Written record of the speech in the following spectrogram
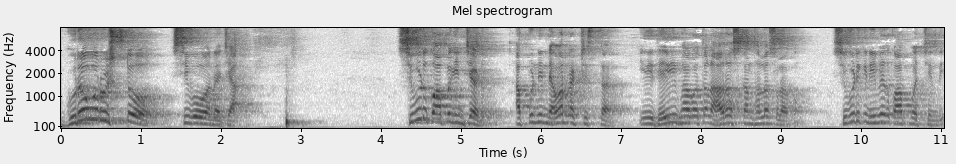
గురవు రుష్టో శివోనచ శివుడు కోపగించాడు. అప్పుడు నిన్ను ఎవరు రక్షిస్తారు? ఇది దేవీ భాగవతంలో ఆరో స్కంధంలో శ్లోకం. శివుడికి నీ మీద కోపం వచ్చింది.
